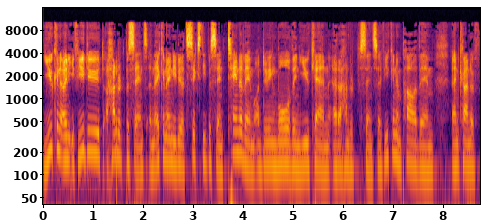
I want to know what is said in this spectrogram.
you can only if you do it 100% and they can only do it 60%, 10 of them are doing more than you can at 100%. So if you can empower them and kind of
